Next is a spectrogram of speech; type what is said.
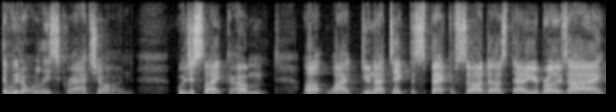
that we don't really scratch on. We're just like, um, oh, why? Do not take the speck of sawdust out of your brother's eye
